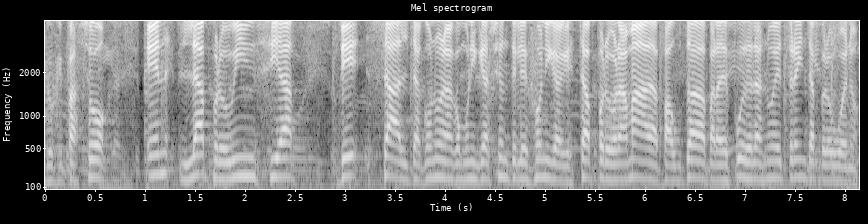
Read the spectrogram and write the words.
lo que pasó en la provincia de Salta con una comunicación telefónica que está programada, pautada para después de las 9.30, pero bueno,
